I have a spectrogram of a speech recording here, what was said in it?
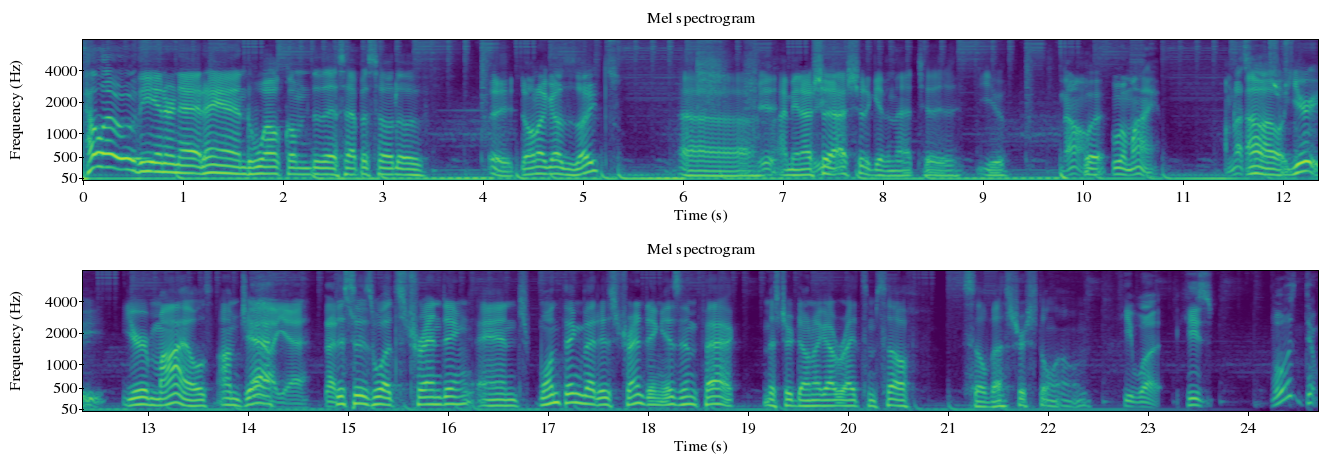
Hello, the internet, and welcome to this episode of Hey, don't I got Zeits? Uh, Shit, I mean, I should. I should have given that to you. No, What? who am I? I'm not. Oh, Sylvester you're you're Miles. I'm Stallone. Jack. yeah, yeah. That's This is what's trending, and one thing that is trending is, in fact, Mr. Don't I Got Rights himself, Sylvester Stallone. he. What he's what was the-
